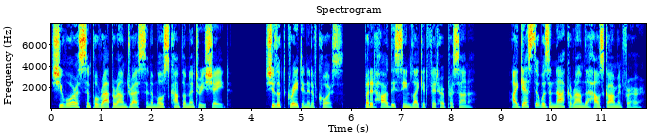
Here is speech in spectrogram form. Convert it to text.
She wore a simple wraparound dress in a most complimentary shade. She looked great in it, of course, but it hardly seemed like it fit her persona. I guessed it was a knock around the house garment for her.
